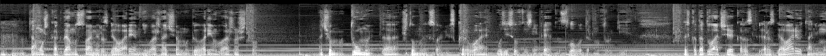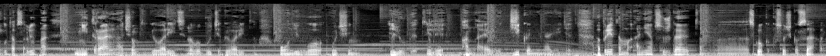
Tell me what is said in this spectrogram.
Мгм. Потому что когда мы с вами разговариваем, не важно, о чем мы говорим, важно что. О чем мы думаем, да, что мы с вами скрываем. Вот здесь вот возникает это слово драматургия. То есть, когда два человека раз- разговаривают, они могут абсолютно нейтрально о чем-то говорить. Но вы будете говорить, он его очень любит или она его дико ненавидит. А при этом они обсуждают там, э, сколько кусочков сахара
